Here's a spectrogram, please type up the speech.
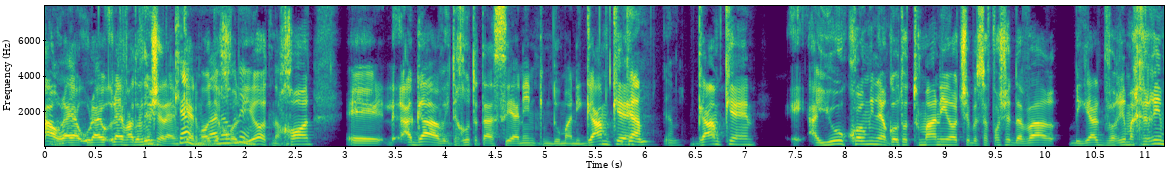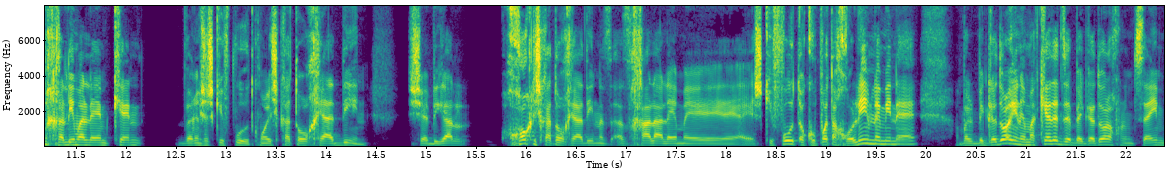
אה, אולי, אולי, אולי ועד עובדים שלהם, כן, כן, מאוד יכול עובדים. להיות, נכון. אה, אגב, התאחדות התעשיינים כמדומני גם כן. גם, גם. גם כן, היו כל מיני אגודות עות'מאניות שבסופו של דבר, בגלל דברים אחרים, חלים עליהם כן דברים של שקיפות, כמו לשכת עורכי הדין, שבגלל חוק לשכת עורכי הדין, אז, אז חלה עליהם אה, שקיפות, או קופות החולים למיניהם, אבל בגדול, אם נמקד את זה, בגדול אנחנו נמצאים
